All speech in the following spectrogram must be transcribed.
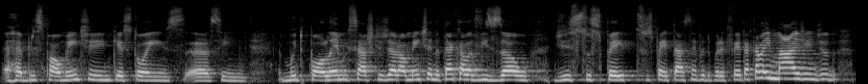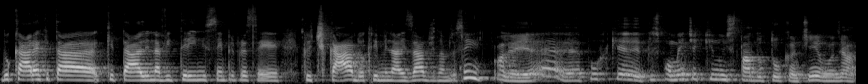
é, principalmente em questões, assim, muito polêmicas. Você acha que geralmente ainda tem aquela visão de suspeito, suspeitar sempre do prefeito? Aquela imagem de, do cara que está que tá ali na vitrine sempre para ser criticado criminalizado, digamos assim? Olha, é, é porque, principalmente aqui no estado do Tocantins, onde a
